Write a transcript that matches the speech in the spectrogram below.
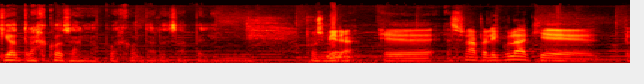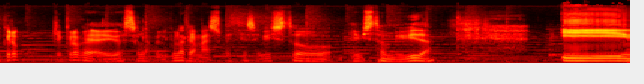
¿Qué otras cosas nos puedes contar de esa película? Pues mira, eh, es una película que yo creo, yo creo que es la película que más veces he visto, he visto en mi vida. Y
